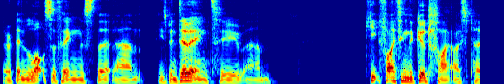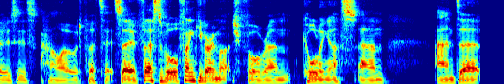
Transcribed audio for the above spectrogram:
there have been lots of things that um, he's been doing to um, keep fighting the good fight, I suppose, is how I would put it. So, first of all, thank you very much for um, calling us. Um, and uh,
